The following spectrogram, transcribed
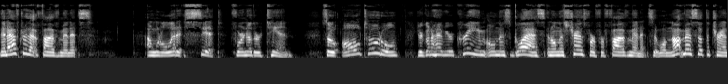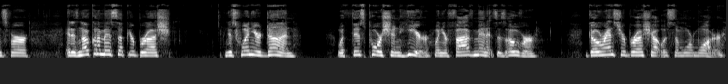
Then after that five minutes, I'm going to let it sit for another 10. So all total, you're going to have your cream on this glass and on this transfer for five minutes. It will not mess up the transfer. It is not going to mess up your brush. Just when you're done with this portion here, when your five minutes is over, go rinse your brush out with some warm water.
